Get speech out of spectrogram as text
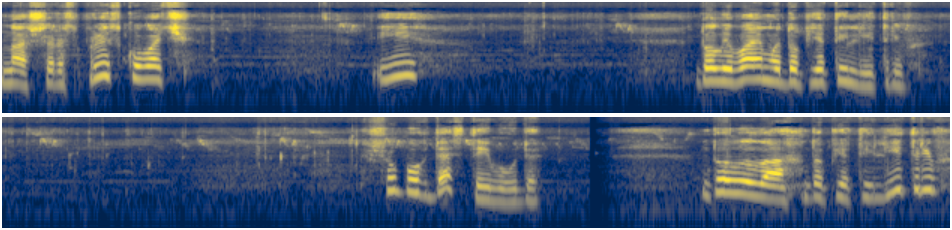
наш розприскувач і доливаємо до 5 літрів. Що Бог дасть, те й буде. Долила до 5 літрів.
